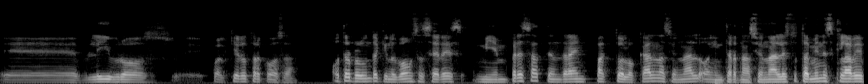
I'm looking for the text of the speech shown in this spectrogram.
eh, libros, eh, cualquier otra cosa. Otra pregunta que nos vamos a hacer es, ¿mi empresa tendrá impacto local, nacional o internacional? Esto también es clave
